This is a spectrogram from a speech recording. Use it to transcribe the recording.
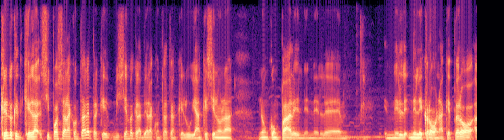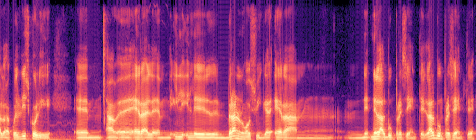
Credo che, che la, si possa raccontare perché mi sembra che l'abbia raccontato anche lui, anche se non ha non compare nel, nel, nelle cronache, però allora quel disco lì ehm, era il, il, il, il, brano Nuovo Swinger era mh, mm, nell'album presente. L'album presente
